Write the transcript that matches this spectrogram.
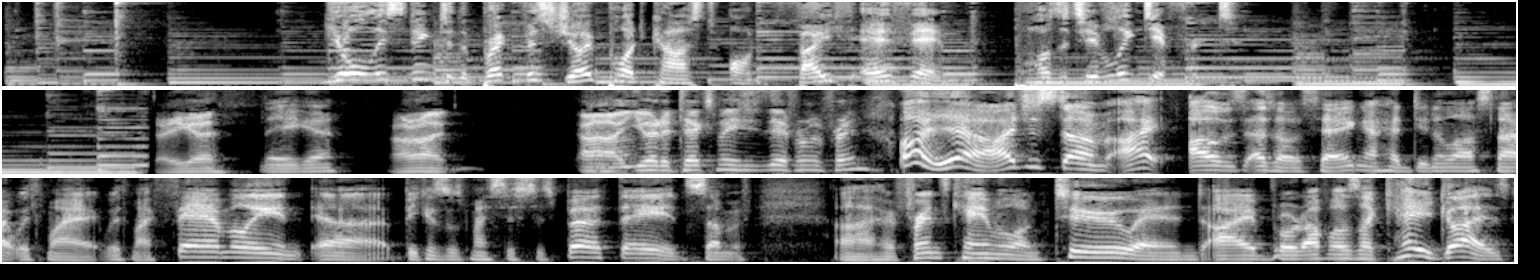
You're listening to the Breakfast Show podcast on Faith FM. Positively different. There you go. There you go. All right. Uh, you had a text message there from a friend? Oh yeah, I just um I I was as I was saying I had dinner last night with my with my family and uh because it was my sister's birthday and some of uh, her friends came along too and I brought up I was like hey guys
